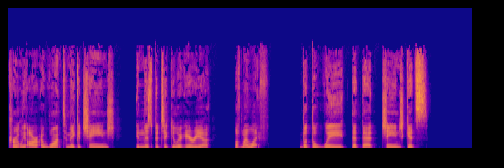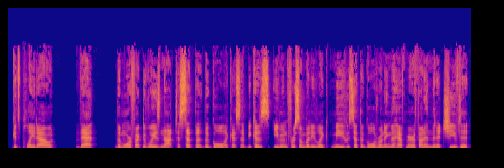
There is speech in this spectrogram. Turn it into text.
currently are. I want to make a change in this particular area of my life. But the way that that change gets gets played out, that the more effective way is not to set the the goal like I said because even for somebody like me who set the goal of running the half marathon and then achieved it,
